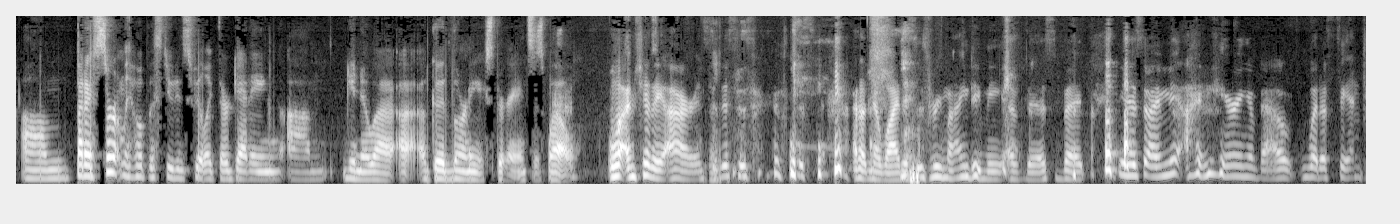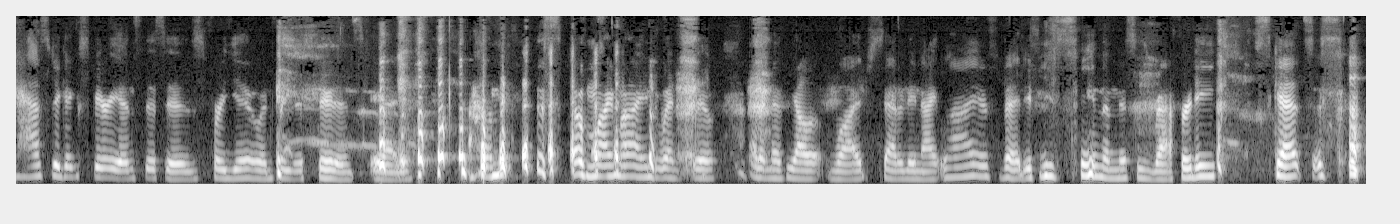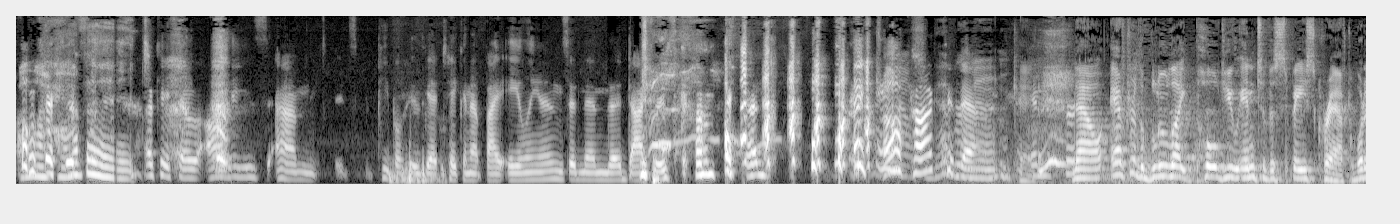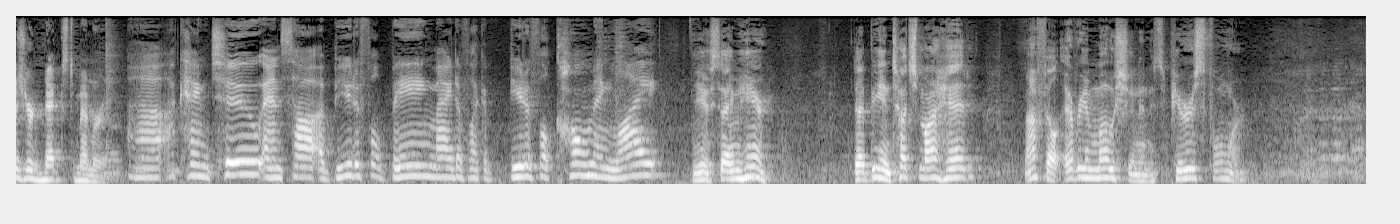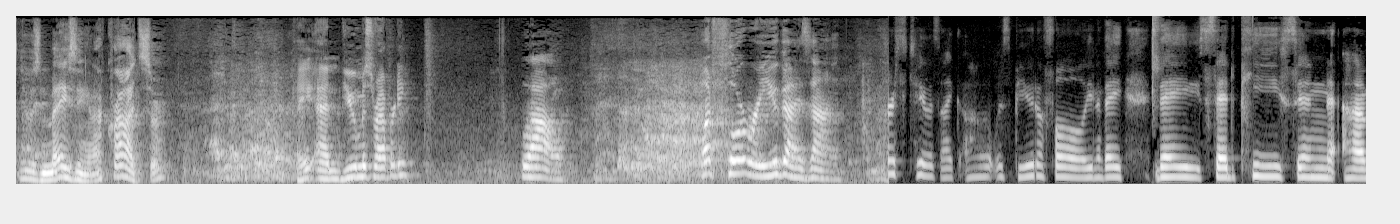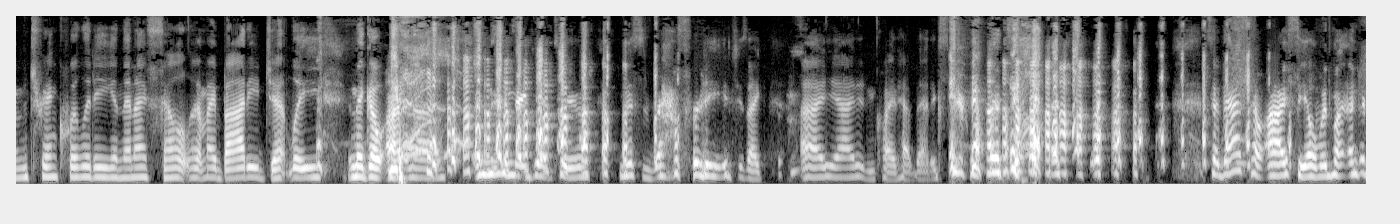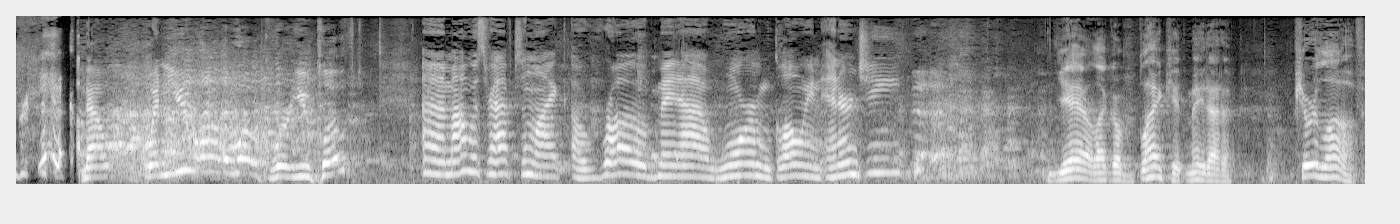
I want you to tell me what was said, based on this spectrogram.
um, but i certainly hope the students feel like they're getting um, you know a, a- good learning experience as well Well, I'm sure they are. And so this is, I don't know why this is reminding me of this, but, you know, so I'm, I'm hearing about what a fantastic experience this is for you and for your students. And um, so my mind went to, I don't know if y'all watch Saturday Night Live, but if you've seen the Mrs. Rafferty sketch. so Oh, I haven't. Okay, so all these um, it's people who get taken up by aliens, and then the doctors come and can talk to them. Okay. Now, after the blue light pulled you into the spacecraft, what is your next memory? Uh, I came to and saw a beautiful being made of like a beautiful calming light. Yeah, same here. That being touched my head, and I felt every emotion in its purest form. It was amazing, and I cried, sir. Okay, and you, Miss Rafferty? Wow. What floor were you guys on? First two was like, oh, it was beautiful. You know, they they said peace and um, tranquility, and then I felt my body gently, and they go on and on, and then they get to Miss Rafferty, and she's like, uh, yeah, I didn't quite have that experience. so that's how I feel with my undergraduate. Now, when you all awoke, were you clothed? Um, I was wrapped in like a robe made out of warm, glowing energy. Yeah, like a blanket made out of pure love.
